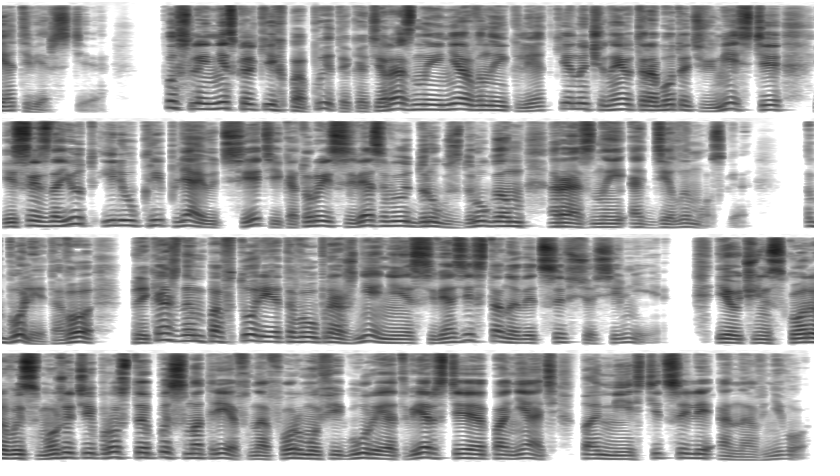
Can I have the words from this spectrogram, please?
и отверстия. После нескольких попыток эти разные нервные клетки начинают работать вместе и создают или укрепляют сети, которые связывают друг с другом разные отделы мозга. Более того, при каждом повторе этого упражнения связи становятся все сильнее. И очень скоро вы сможете, просто посмотрев на форму фигуры и отверстия, понять, поместится ли она в него.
